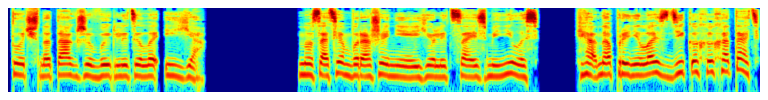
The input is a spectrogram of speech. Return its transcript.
точно так же выглядела и я. Но затем выражение ее лица изменилось, и она принялась дико хохотать.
